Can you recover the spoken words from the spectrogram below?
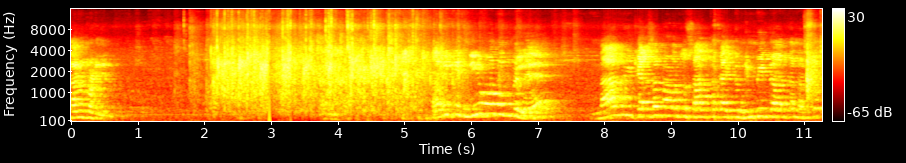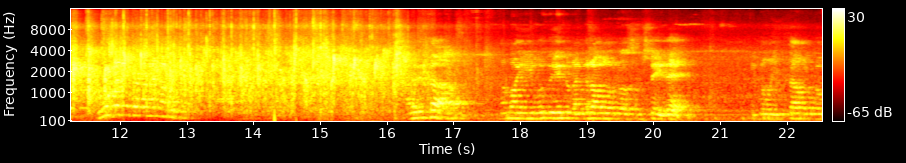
ಕಾನೂನು ಮಾಡಿದ್ದೀನಿ. ಅದಕ್ಕೆ ನೀವು ಓದಿದ್ಮೇಲೆ ನಾನು ಈ ಕೆಲಸ ಮಾಡೋದು ಸಾರ್ಥಕ ಆಯ್ತು ನಿಮ್ಮಿಂದ ಅಂತ ನನಗೆ ಅದರಿಂದ ನಮ್ಮ ಈ ಒಂದು ಏನು ರಂಗರಾವ್ ಅವರ ಸಂಸ್ಥೆ ಇದೆ ಇದು ಇಂಥ ಒಂದು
